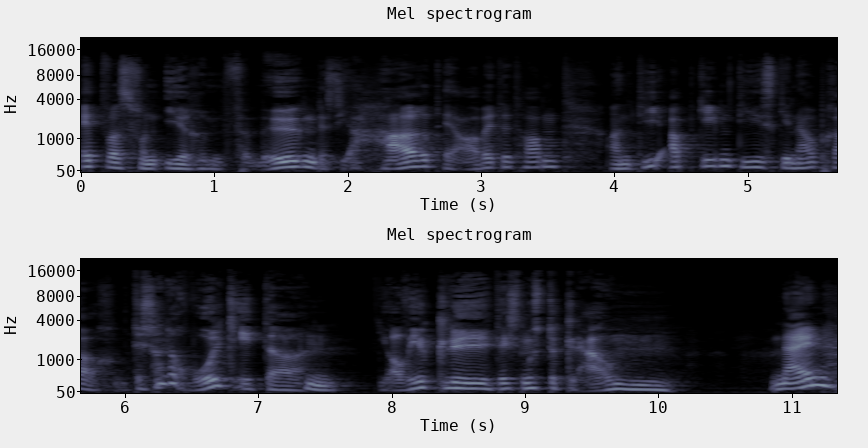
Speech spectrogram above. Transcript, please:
etwas von ihrem Vermögen, das sie hart erarbeitet haben, an die abgeben, die es genau brauchen. Das sind doch Wohltäter. Hm. Ja, wirklich, das musst du glauben. Nein,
